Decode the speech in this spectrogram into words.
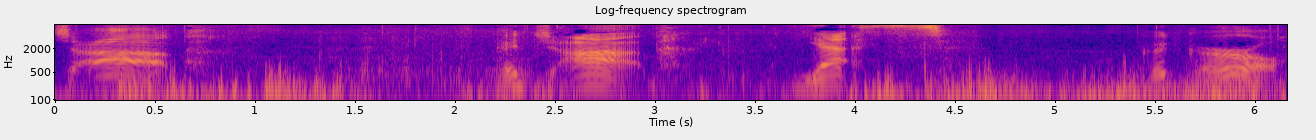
Job. Good job. Yes. Good girl.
